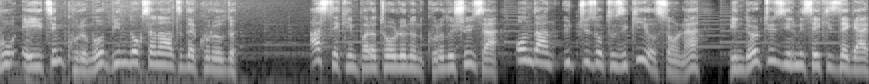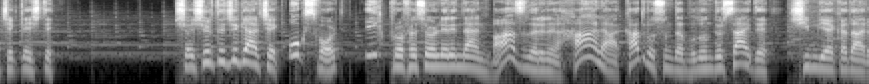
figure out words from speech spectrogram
Bu eğitim kurumu 1096'da kuruldu. Aztek İmparatorluğu'nun kuruluşuysa ondan 332 yıl sonra 1428'de gerçekleşti. Şaşırtıcı gerçek. Oxford ilk profesörlerinden bazılarını hala kadrosunda bulundursaydı şimdiye kadar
